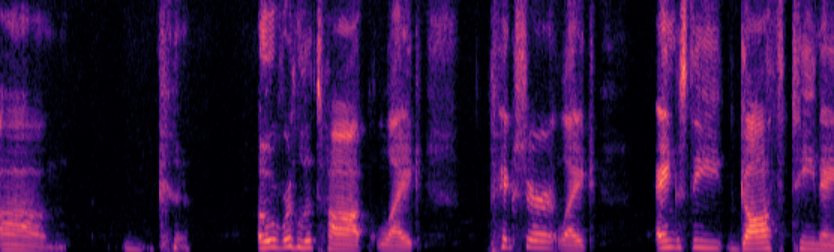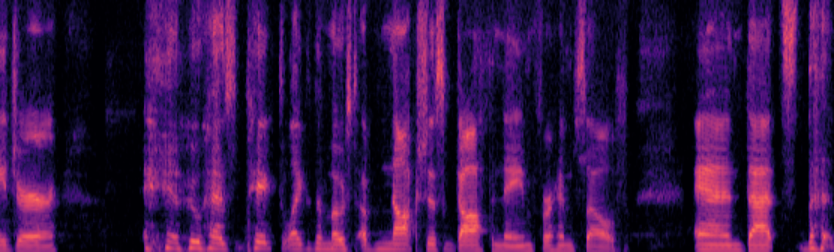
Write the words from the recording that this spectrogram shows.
um over the top like picture like angsty goth teenager who has picked like the most obnoxious goth name for himself. And that's that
